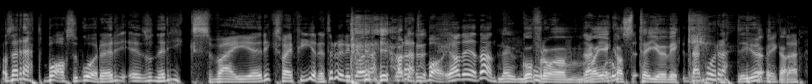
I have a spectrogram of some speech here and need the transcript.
Altså Rett bak så går det sånn riksvei Riksvei 4, tror jeg det går rett, rett bak. Ja, det er den. Den går fra Vajekas til Gjøvik. Den går rett til Gjøvik der.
